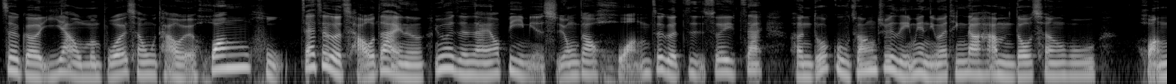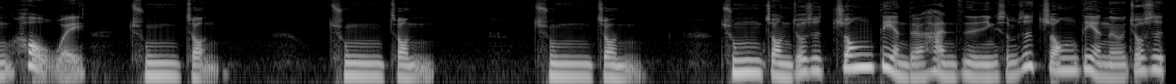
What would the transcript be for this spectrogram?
这个一样，我们不会称呼她为皇虎。在这个朝代呢，因为仍然要避免使用到“皇”这个字，所以在很多古装剧里面，你会听到他们都称呼皇后为“ 충전”、“충전”、“충전”。충전就是中殿的汉字音。什么是中殿呢？就是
